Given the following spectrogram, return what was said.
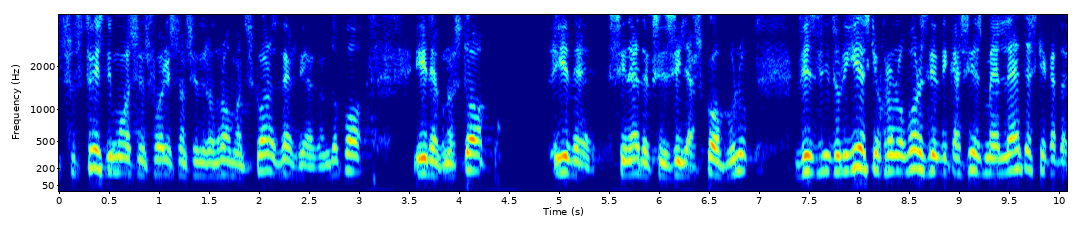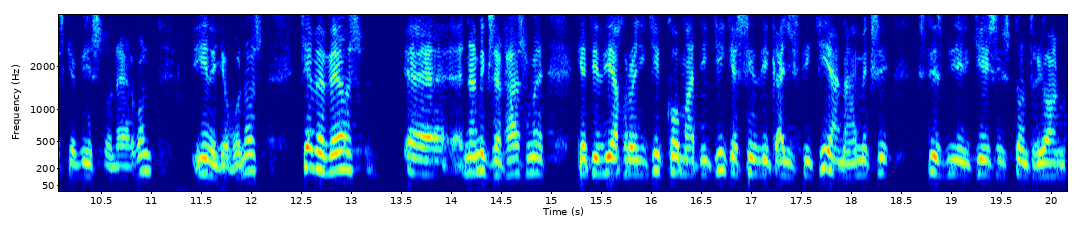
στους τρεις δημόσιους φορείς των σιδηροδρόμων της χώρας, δεν χρειάζεται να το πω, είναι γνωστό είδε συνέντευξη Ζηλιασκόπουλου, δυσλειτουργίες και χρονοβόρες διαδικασίες μελέτες και κατασκευής των έργων, είναι γεγονός, και βεβαίως ε, να μην ξεχάσουμε και τη διαχρονική κομματική και συνδικαλιστική ανάμειξη στις διοικήσεις των τριών ε,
